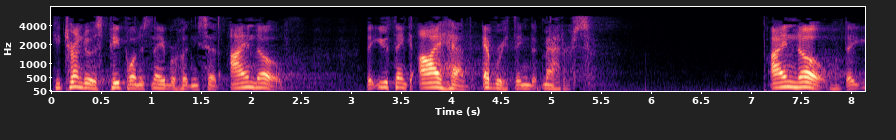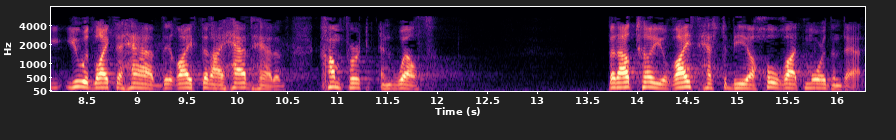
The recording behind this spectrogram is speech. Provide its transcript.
He turned to his people in his neighborhood and he said, I know that you think I have everything that matters. I know that you would like to have the life that I have had of comfort and wealth. But I'll tell you, life has to be a whole lot more than that.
